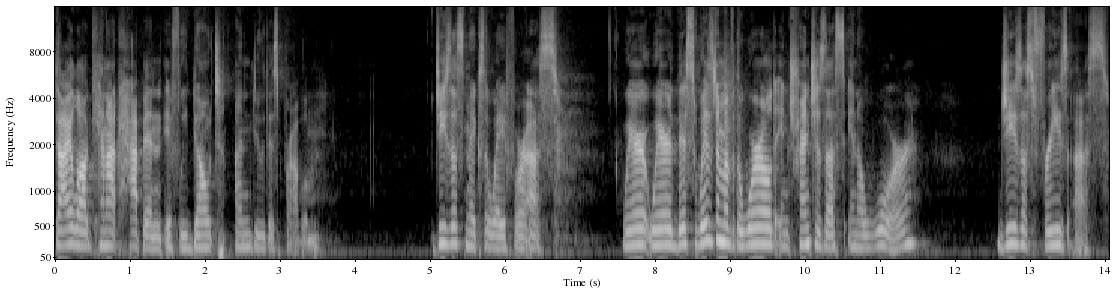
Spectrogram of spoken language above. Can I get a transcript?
Dialogue cannot happen if we don't undo this problem. Jesus makes a way for us. Where, where this wisdom of the world entrenches us in a war, Jesus frees us.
